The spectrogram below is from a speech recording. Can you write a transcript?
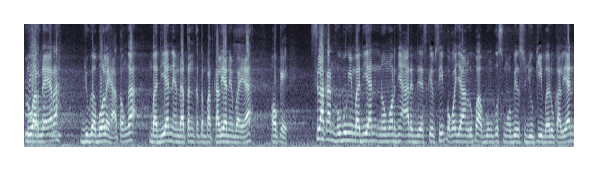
luar daerah juga boleh atau enggak Mbak Dian yang datang ke tempat kalian ya Mbak ya. Oke. Silakan hubungi Mbak Dian, nomornya ada di deskripsi. Pokoknya jangan lupa bungkus mobil Suzuki baru kalian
